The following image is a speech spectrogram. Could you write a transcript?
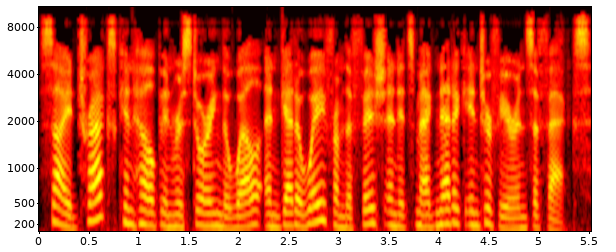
Side tracks can help in restoring the well and get away from the fish and its magnetic interference effects.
